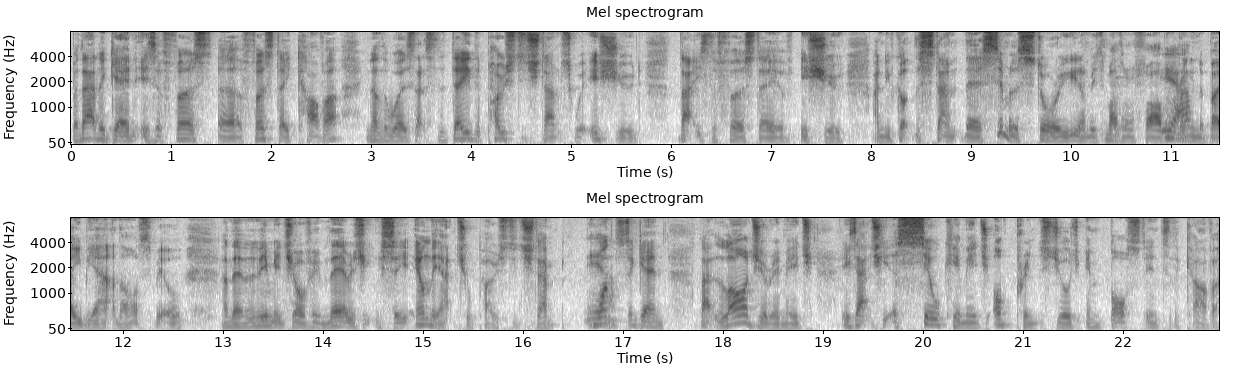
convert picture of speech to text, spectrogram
but that again is a first uh, first day cover. In other words, that's the day the postage stamps were issued. That is the first day of issue, and you've got the stamp there. Similar story, you know, his mother and father Yeah. bringing the baby out of the hospital, and then an image of him there, as you can see, on the actual postage stamp. Yeah. Once again, that larger image is actually a silk image of Prince George embossed into the cover.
